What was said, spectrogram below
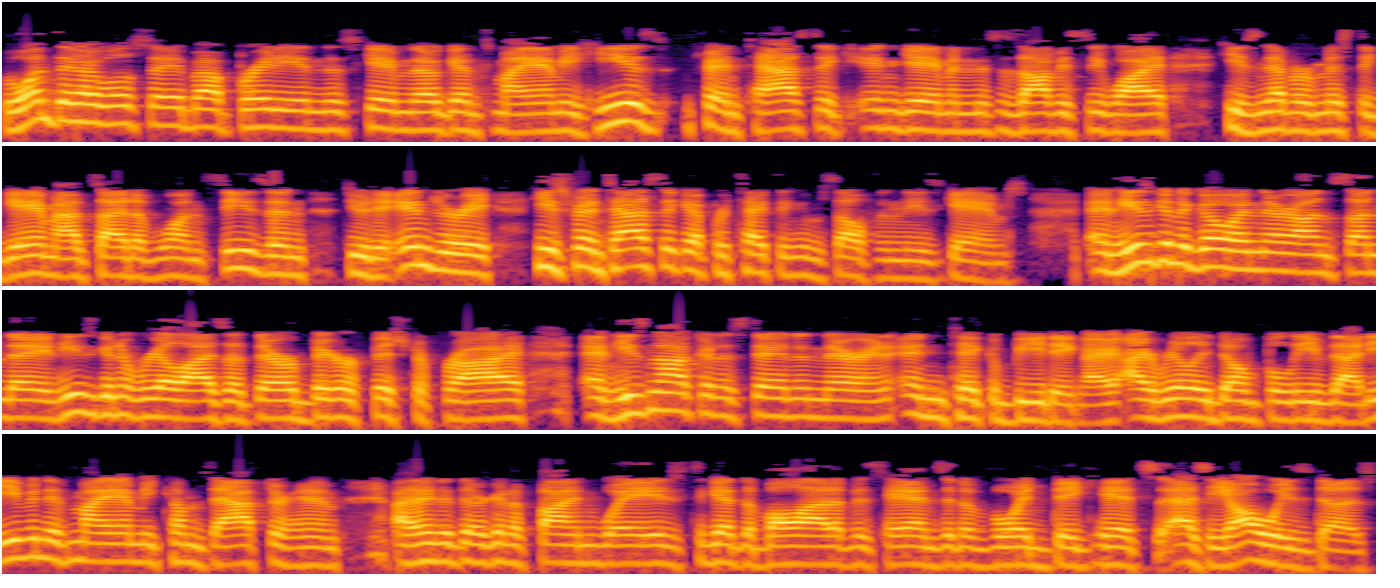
the one thing I will say about Brady in this game though against Miami, he is fantastic in game, and this is obviously why he's never missed a game outside of one season due to injury. He's fantastic at protecting himself in these games, and he's going to go in there on Sunday and he's going to realize that there are bigger fish to fry, and he's not going to stand in there and, and take a beating. I, I really don't believe that. Even if Miami comes after him, I think that they're going to find ways to get the ball out of his hands and avoid big hits as he always does.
